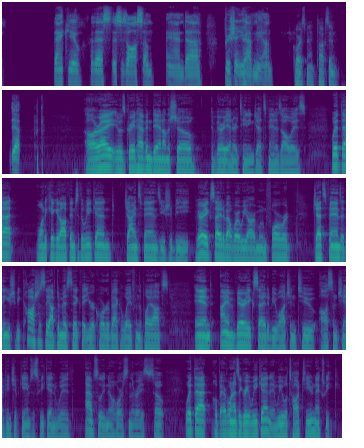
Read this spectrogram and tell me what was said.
thank you for this. This is awesome, and uh, appreciate you having me on. of course, man. Talk soon. Yep. All right. It was great having Dan on the show. A very entertaining Jets fan as always. With that, want to kick it off into the weekend. Giants fans, you should be very excited about where we are moving forward. Jets fans, I think you should be cautiously optimistic that you're a quarterback away from the playoffs. And I am very excited to be watching two awesome championship games this weekend with absolutely no horse in the race. So, with that, hope everyone has a great weekend, and we will talk to you next week.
